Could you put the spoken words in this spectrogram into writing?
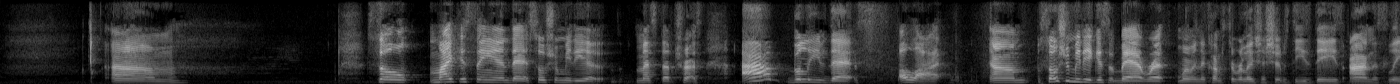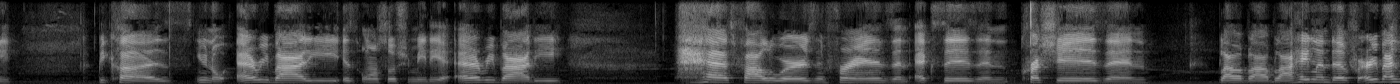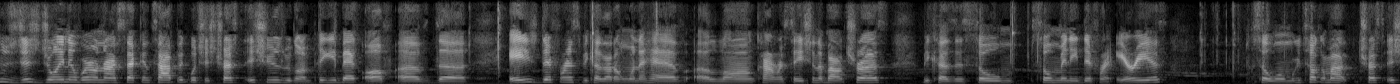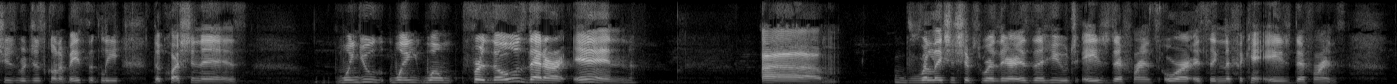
Um so mike is saying that social media messed up trust. I believe that's a lot. Um social media gets a bad rep when it comes to relationships these days honestly because you know everybody is on social media. Everybody has followers and friends and exes and crushes and blah blah blah blah. Hey linda for everybody who's just joining we're on our second topic which is trust issues. We're going to piggyback off of the age difference because i don't want to have a long conversation about trust because it's so so many different areas. So when we're talking about trust issues we're just going to basically the question is when you when when for those that are in um relationships where there is a huge age difference or a significant age difference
